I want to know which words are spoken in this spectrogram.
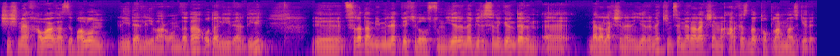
şişme, hava gazı, balon liderliği var onda da. O da lider değil. Ee, sıradan bir milletvekili olsun. Yerine birisini gönderin e, Meral Akşener'in yerine. Kimse Meral Akşener'in arkasında toplanmaz geri.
